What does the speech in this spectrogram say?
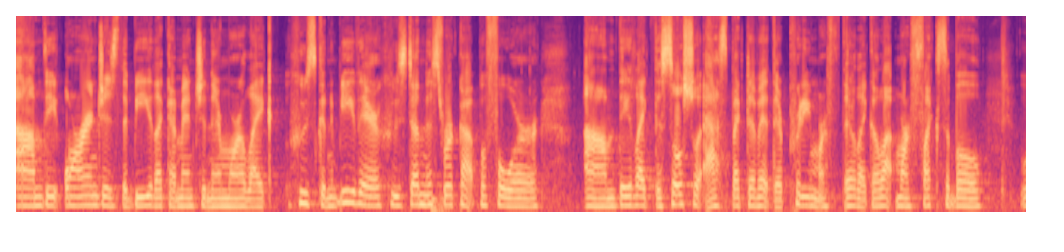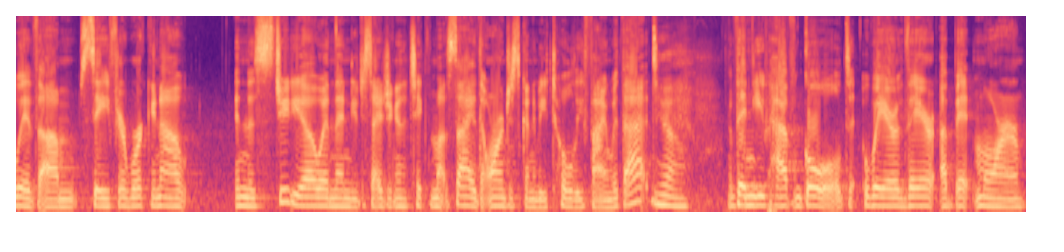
Um, the orange is the B, like I mentioned. They're more like who's going to be there, who's done this workout before. Um, they like the social aspect of it. They're pretty more. They're like a lot more flexible with, um, say, if you're working out in the studio and then you decide you're going to take them outside, the orange is going to be totally fine with that. Yeah. Then you have gold, where they're a bit more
